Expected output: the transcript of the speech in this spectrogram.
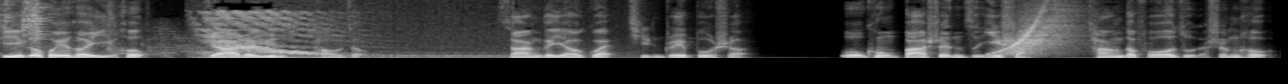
几个回合以后，驾着云逃走。三个妖怪紧追不舍，悟空把身子一闪，藏到佛祖的身后。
